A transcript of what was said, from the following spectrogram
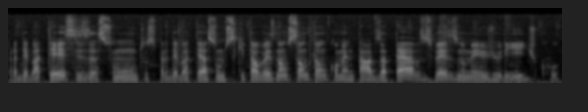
Para debater esses assuntos, para debater assuntos que talvez não são tão comentados, até às vezes no meio jurídico,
